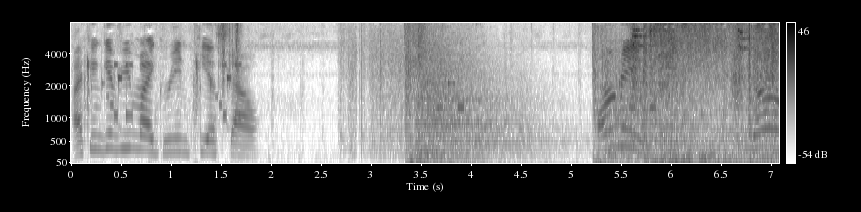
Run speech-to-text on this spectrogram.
I can give you my green PSL. Army! Go!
